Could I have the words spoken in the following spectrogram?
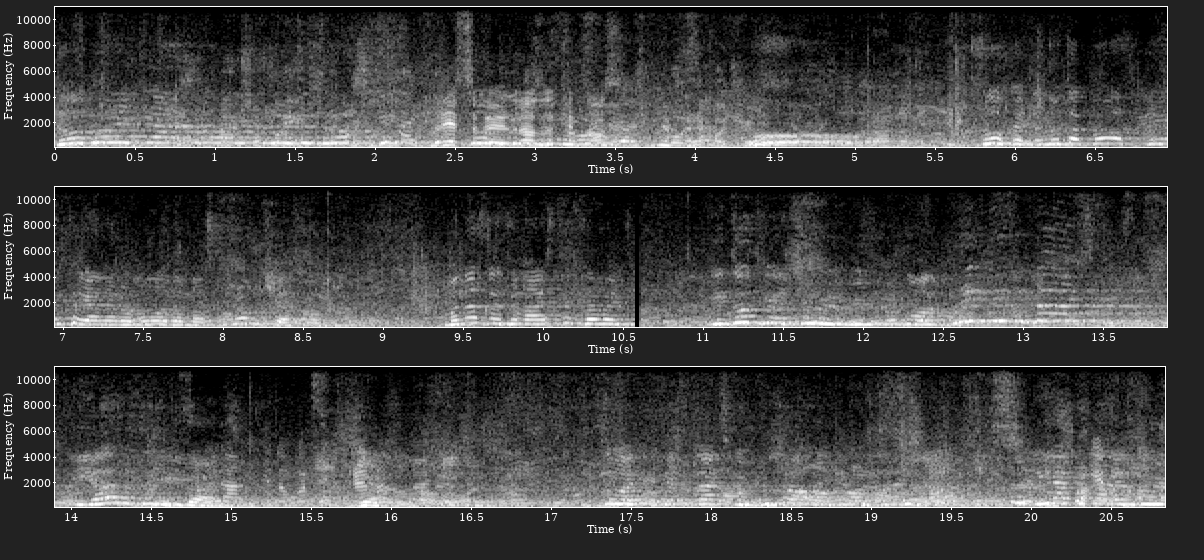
Доброго дня, шановні трошки. Беріть себе відразу під нос. Слухайте, ну такого скрипта я не робила давно. Скажу вам чесно. Мене звати Настя Савець. І тут я чую мікрофон. Привіт, Настя! І я розумію. Слухайте, я Настю біжала просто. І я чую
